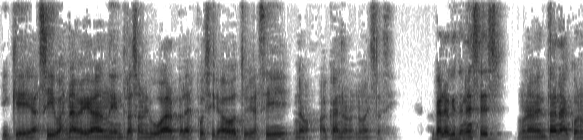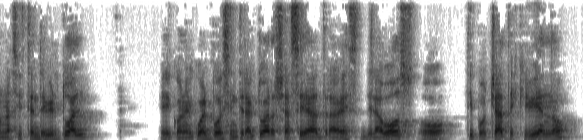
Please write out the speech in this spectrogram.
y que así vas navegando y entras a un lugar para después ir a otro y así. No, acá no, no es así. Acá lo que tenés es una ventana con un asistente virtual eh, con el cual puedes interactuar ya sea a través de la voz o tipo chat escribiendo.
